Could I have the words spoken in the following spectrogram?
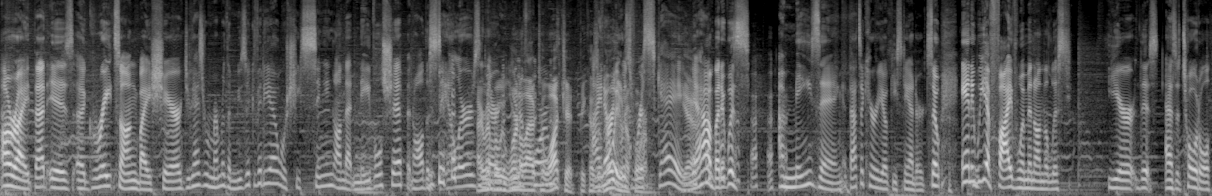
All right, that is a great song by Cher. Do you guys remember the music video where she's singing on that naval ship and all the sailors? I remember we weren't allowed to watch it because I of know her it was risque, Yeah. yeah. but it was amazing. That's a karaoke standard. So, Annie, we have five women on the list year this as a total.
